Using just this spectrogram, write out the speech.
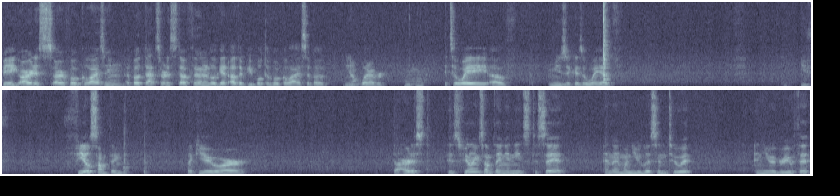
big artists are vocalizing about that sort of stuff, then it'll get other people to vocalize about you know whatever. Mm-hmm. It's a way of music is a way of you f- feel something like you are the artist is feeling something and needs to say it and then when you listen to it and you agree with it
